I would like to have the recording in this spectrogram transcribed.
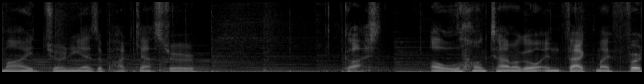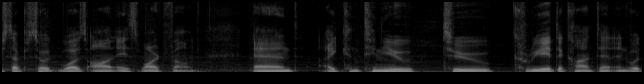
my journey as a podcaster. Gosh, a long time ago. In fact, my first episode was on a smartphone. And I continue to create the content. And what,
